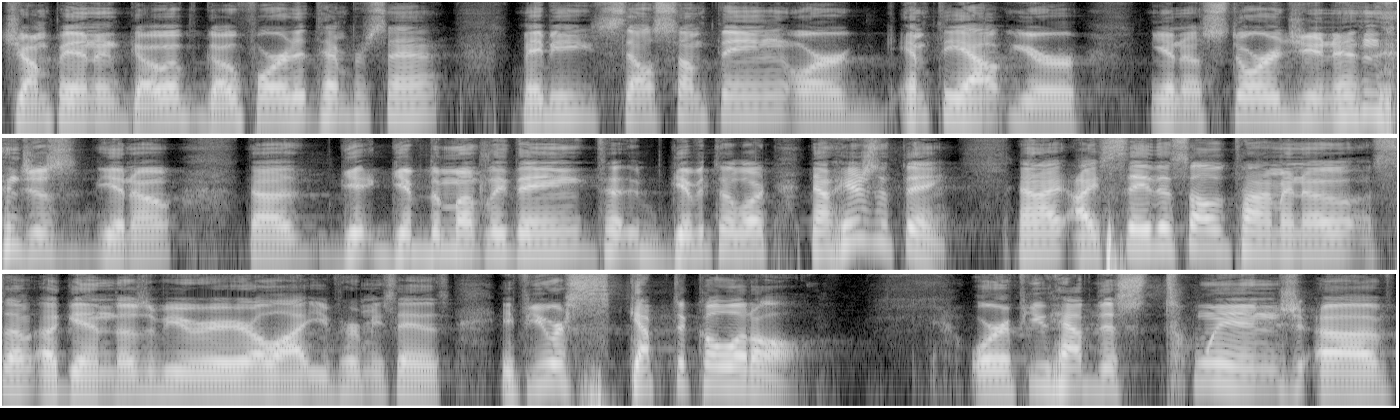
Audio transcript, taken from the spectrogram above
jump in and go, go for it at 10%. Maybe sell something or empty out your, you know, storage unit and just, you know, uh, give, give the monthly thing to give it to the Lord. Now, here's the thing. And I, I say this all the time. I know, some, again, those of you who are here a lot, you've heard me say this. If you are skeptical at all, or if you have this twinge of,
